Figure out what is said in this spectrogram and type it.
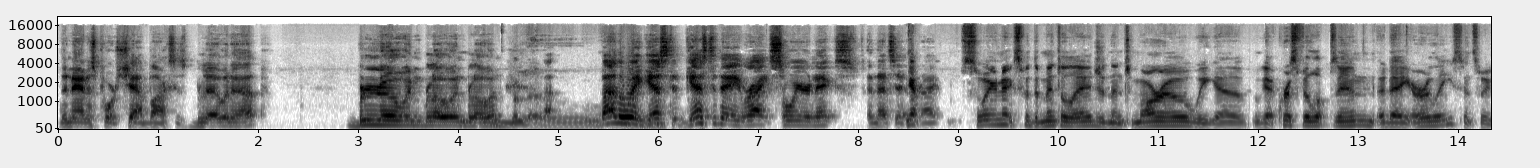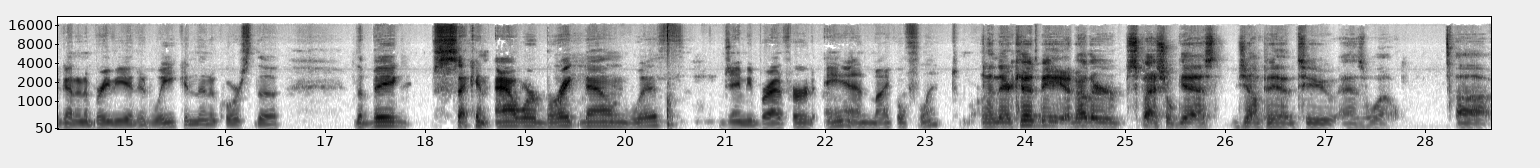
the Nana Sports chat box is blowing up, blowing, blowing, blowing. Blow. Uh, by the way, guest guest today, right? Sawyer Nix, and that's it, yep. right? Sawyer Nix with the mental edge, and then tomorrow we uh, we got Chris Phillips in a day early since we've got an abbreviated week, and then of course the the big second hour breakdown with Jamie Bradford and Michael Flint tomorrow. And there could be another special guest jump in too as well. Uh,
